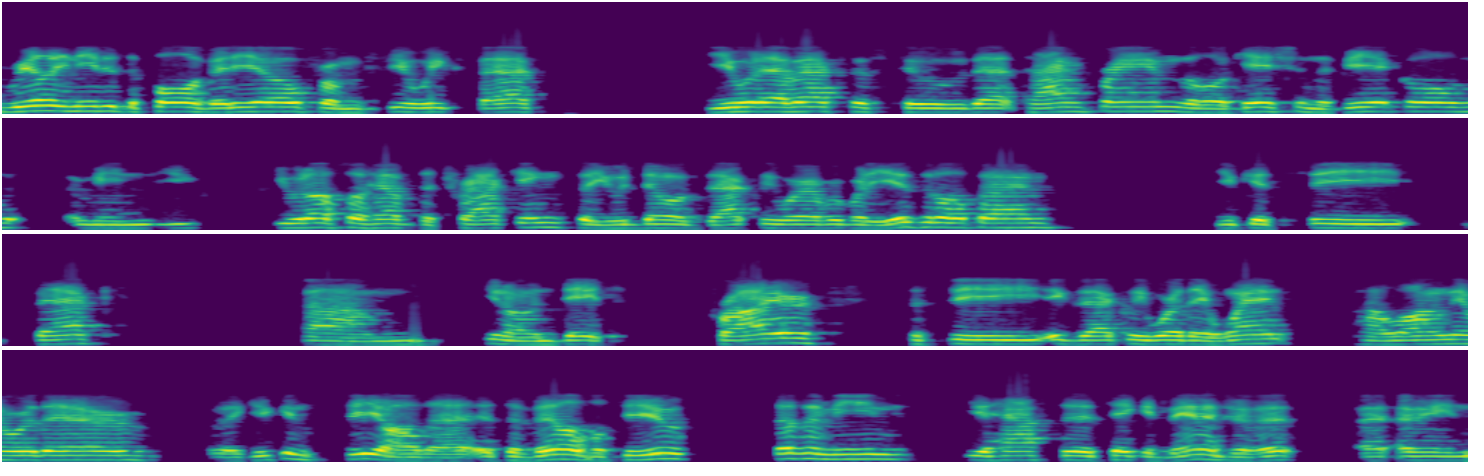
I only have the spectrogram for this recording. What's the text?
really needed to pull a video from a few weeks back, you would have access to that time frame, the location, the vehicle. I mean, you you would also have the tracking, so you would know exactly where everybody is at all times. You could see back, um, you know, in dates prior to see exactly where they went, how long they were there. Like you can see all that. It's available to you. Doesn't mean you have to take advantage of it. I, I mean,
